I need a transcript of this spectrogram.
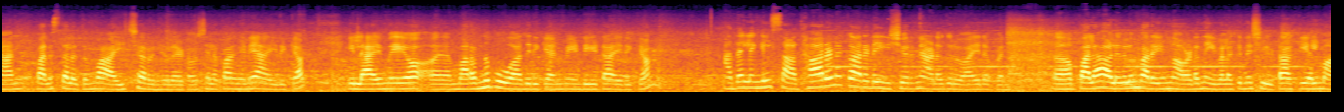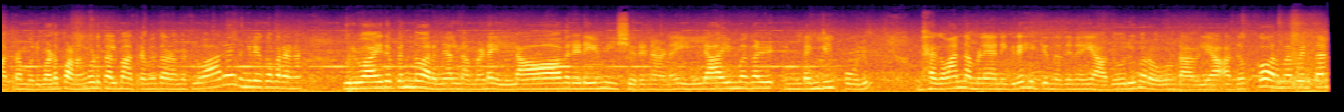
ഞാൻ പല സ്ഥലത്തും വായിച്ചറിഞ്ഞത് കേട്ടോ. ചിലപ്പോൾ അങ്ങനെ ആയിരിക്കാം. ഇല്ലായ്മയോ മറന്നു പോവാതിരിക്കാൻ വേണ്ടിയിട്ടായിരിക്കാം. അതല്ലെങ്കിൽ സാധാരണക്കാരുടെ ഈശ്വരനാണ് ഗുരുവായൂരപ്പൻ. പല ആളുകളും പറയും അവിടെ നെയ്വിളക്കിന് ഷീട്ടാക്കിയാൽ മാത്രം ഒരുപാട് പണം കൊടുത്താൽ മാത്രമേ തൊഴാൻ പറ്റുള്ളൂ ആരാ എന്തെങ്കിലുമൊക്കെ പറയണേ? ഗുരുവായൂരപ്പൻ എന്ന് പറഞ്ഞാൽ നമ്മുടെ എല്ലാവരുടെയും ഈശ്വരനാണ്. ഇല്ലായ്മകൾ ഉണ്ടെങ്കിൽ പോലും ഭഗവാൻ നമ്മളെ അനുഗ്രഹിക്കുന്നതിന് യാതൊരു കുറവും ഉണ്ടാവില്ല. അതൊക്കെ ഓർമ്മപ്പെടുത്താൻ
